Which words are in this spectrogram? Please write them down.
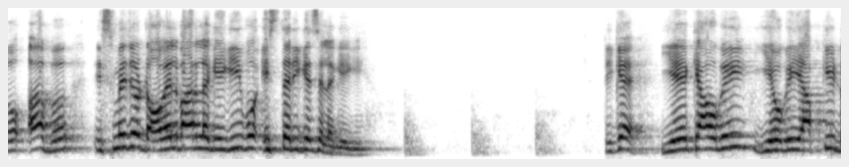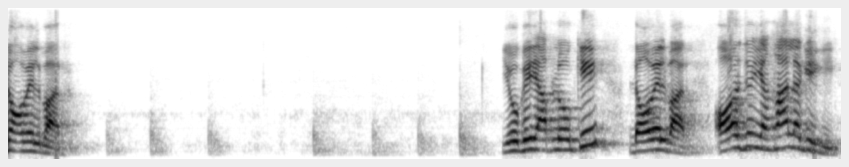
तो अब इसमें जो डॉवेल बार लगेगी, वो इस तरीके से लगेगी। ठीक है? ये क्या हो गई? ये हो गई आपकी डॉवेल बार। ये हो गई आप लोगों की डॉवेल बार। और जो यहाँ लगेगी,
